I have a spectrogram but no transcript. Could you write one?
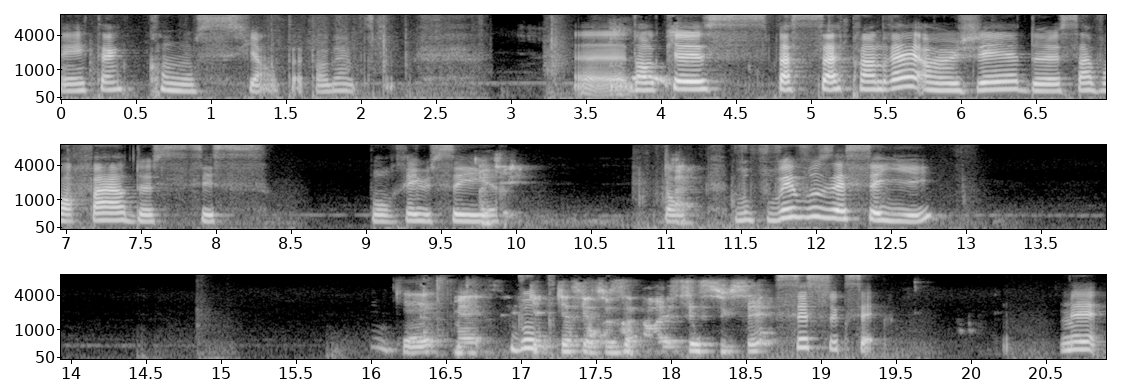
Elle est inconsciente. Attendez un petit peu. Euh, donc, euh, parce que ça prendrait un jet de savoir-faire de 6 pour réussir. Donc, vous pouvez vous essayer. Ok. Mais Vous- qu'est-ce que tu veux dire? Ah, C'est succès? 6 succès. Mais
